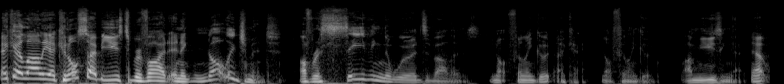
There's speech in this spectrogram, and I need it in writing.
Echolalia can also be used to provide an acknowledgement of receiving the words of others. You're not feeling good? Okay, not feeling good. I'm using that. Now,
